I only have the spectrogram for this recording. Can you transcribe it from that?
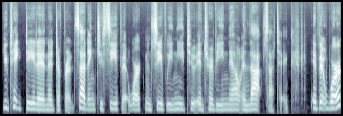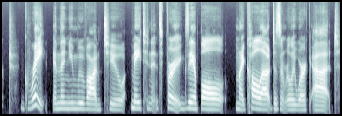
you take data in a different setting to see if it worked and see if we need to intervene now in that setting. If it worked, great. And then you move on to maintenance. For example, my call out doesn't really work at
